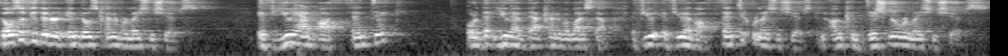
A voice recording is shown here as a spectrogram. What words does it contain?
those of you that are in those kind of relationships, if you had authentic, or that you have that kind of a lifestyle, if you if you have authentic relationships and unconditional relationships,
